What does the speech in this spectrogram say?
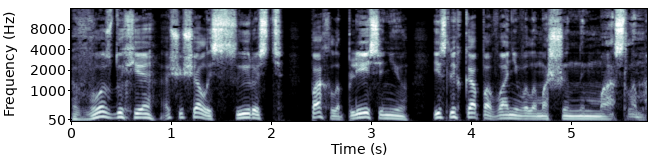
в воздухе ощущалась сырость, пахло плесенью и слегка пованивало машинным маслом.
